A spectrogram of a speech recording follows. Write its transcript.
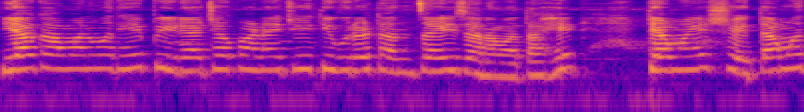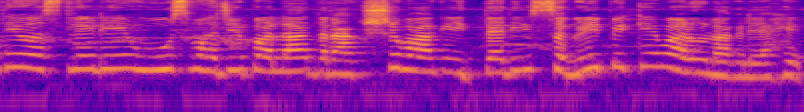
या गावांमध्ये पिण्याच्या पाण्याची तीव्र टंचाई जाणवत आहे. त्यामुळे शेतामध्ये असलेले ऊस भाजीपाला द्राक्ष बाग इत्यादी सगळी पिके वाळू लागली आहेत.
